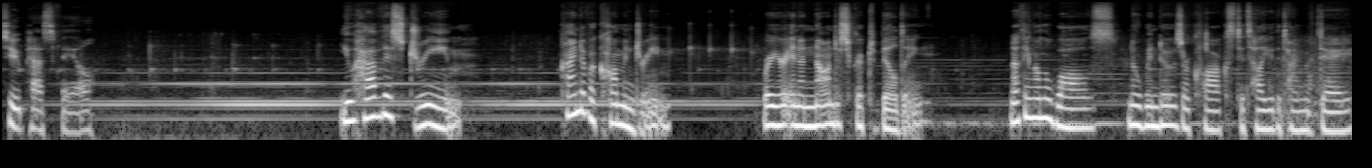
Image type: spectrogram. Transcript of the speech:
to Pass Fail. You have this dream, kind of a common dream, where you're in a nondescript building. Nothing on the walls, no windows or clocks to tell you the time of day.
